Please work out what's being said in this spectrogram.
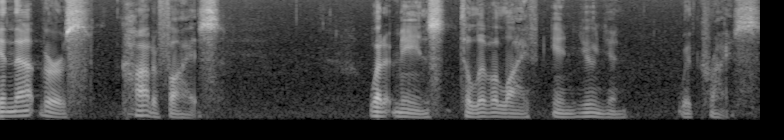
in that verse codifies what it means to live a life in union with Christ.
